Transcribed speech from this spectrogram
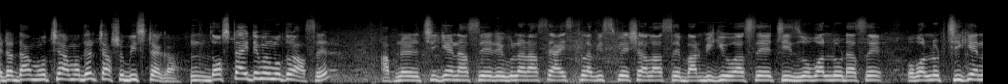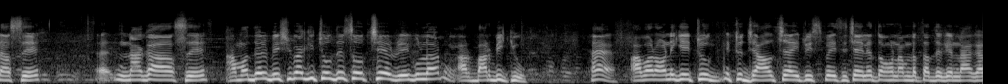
এটার দাম হচ্ছে আমাদের চারশো বিশ টাকা। দশটা আইটেমের মতো আছে। আপনার চিকেন আছে রেগুলার আছে আইস ক্লাব স্পেশাল আছে বারবিকিউ আছে চিজ ওভারলোড আছে ওভারলোড চিকেন আছে। নাগা আছে। আমাদের বেশিরভাগই চলতেছে হচ্ছে রেগুলার আর বার্বিকিউ হ্যাঁ আবার অনেকে একটু একটু জাল চাই একটু স্পাইসি চাইলে তখন আমরা তাদেরকে নাগা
